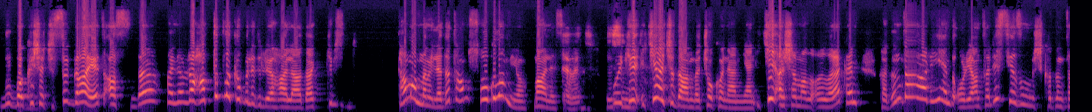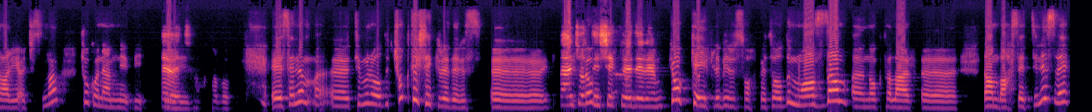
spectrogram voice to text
bu bakış açısı gayet aslında hani rahatlıkla kabul ediliyor hala da. Kimse tam anlamıyla da tam sorgulamıyor maalesef. Evet. Bu iki, kesinlikle. iki açıdan da çok önemli. Yani iki aşamalı olarak hem kadın tarihi hem de oryantalist yazılmış kadın tarihi açısından çok önemli bir Evet. e, nokta bu. E, Senem e, Timuroğlu çok teşekkür ederiz. E, Ben çok, çok- teşekkür ederim. çok keyifli bir sohbet oldu. Muazzam e, noktalardan bahsettiniz ve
